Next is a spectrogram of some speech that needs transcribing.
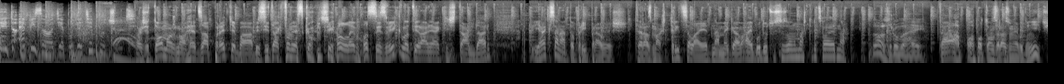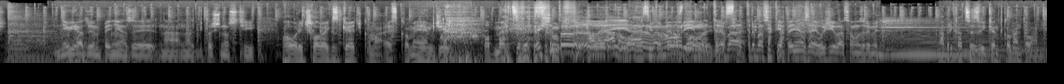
tejto epizóde budete počuť. Takže to možno heads up pre teba, aby si takto neskončil, lebo si zvyknutý na nejaký štandard. Jak sa na to pripravuješ? Teraz máš 3,1 mega, aj budúcu sezónu máš 3,1? No zhruba, hej. Tá, a potom zrazu nebude nič. Nevyhadzujem peniaze na, na zbytočnosti. Hovorí človek s G a S AMG od Mercedesu. to, ale áno, ja si to teraz hovorím, dovoliť, treba, treba si tie peniaze aj užívať, samozrejme. Napríklad cez víkend komentovanie.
